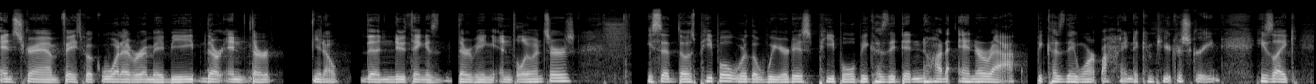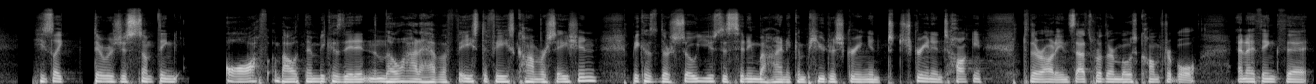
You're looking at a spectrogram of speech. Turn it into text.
Instagram, Facebook, whatever it may be, they're in they're you know, the new thing is they're being influencers. He said those people were the weirdest people because they didn't know how to interact because they weren't behind a computer screen. He's like, he's like, there was just something off about them because they didn't know how to have a face-to-face conversation because they're so used to sitting behind a computer screen and screen and talking to their audience. That's where they're most comfortable. And I think that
